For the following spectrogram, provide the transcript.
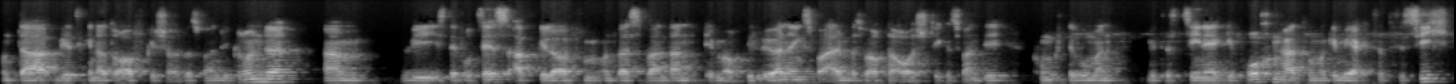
und da wird genau drauf geschaut, was waren die Gründe, ähm, wie ist der Prozess abgelaufen und was waren dann eben auch die Learnings, vor allem was war auch der Ausstieg. Es waren die Punkte, wo man mit der Szene gebrochen hat, wo man gemerkt hat für sich,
